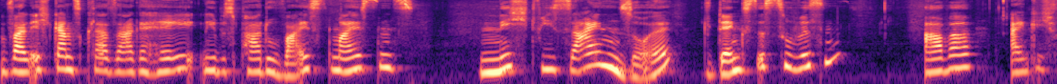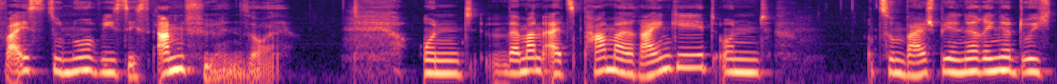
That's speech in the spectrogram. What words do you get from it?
weil ich ganz klar sage, hey, liebes Paar, du weißt meistens nicht, wie es sein soll. Du denkst es zu wissen, aber eigentlich weißt du nur, wie es sich anfühlen soll. Und wenn man als Paar mal reingeht und zum Beispiel eine Ringe durch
